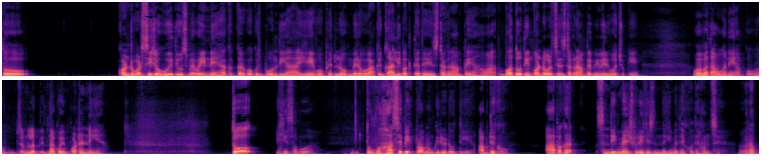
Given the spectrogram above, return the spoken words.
तो कंट्रोवर्सी जो हुई थी उसमें वही नेहा कक्कर को कुछ बोल दिया, ये, वो, फिर लोग मेरे को आके गाली बकते थे इंस्टाग्राम पे, यहाँ, वहाँ। तो बहुत दो तीन कंट्रोवर्सी इंस्टाग्राम पे भी मेरी हो चुकी हैं। वो मैं बताऊँगा नहीं आपको मतलब इतना कोई इंपॉर्टेंट नहीं है। तो ये सब हुआ। तो वहाँ से भी एक प्रॉब्लम क्रिएट होती है। अब देखो, आप अगर संदीप महेश्वरी की ज़िंदगी में देखो ध्यान से, अगर आप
